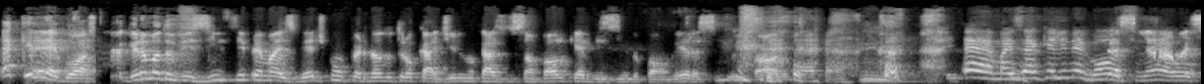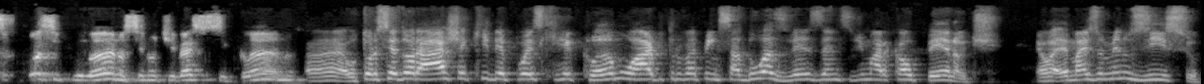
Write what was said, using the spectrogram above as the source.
É aquele negócio, a grama do vizinho sempre é mais verde, com o perdão do trocadilho, no caso do São Paulo, que é vizinho do Palmeiras, do Paulo. é, mas é aquele negócio, né? Ah, mas se fosse fulano, se não tivesse ciclano... É, o torcedor acha que depois que reclama, o árbitro vai pensar duas vezes antes de marcar o pênalti. É, é mais ou menos isso.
